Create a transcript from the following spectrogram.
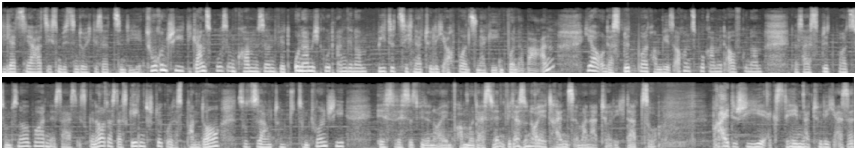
Die letzten Jahre hat sich ein bisschen durchgesetzt, sind die Tourenski, die ganz groß im Kommen sind, wird unheimlich gut angenommen, bietet sich natürlich auch bei uns in der Gegend wunderbar an. Ja, und das Splitboard haben wir jetzt auch ins Programm mit aufgenommen. Das heißt Splitboard zum Snowboarden, das heißt, ist genau das, das Gegenstück oder das Pendant sozusagen zum, zum Tourenski, ist, ist es wieder neu im Kommen und da sind wieder so neue Trends immer natürlich dazu. Breite Ski, extrem natürlich. Also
